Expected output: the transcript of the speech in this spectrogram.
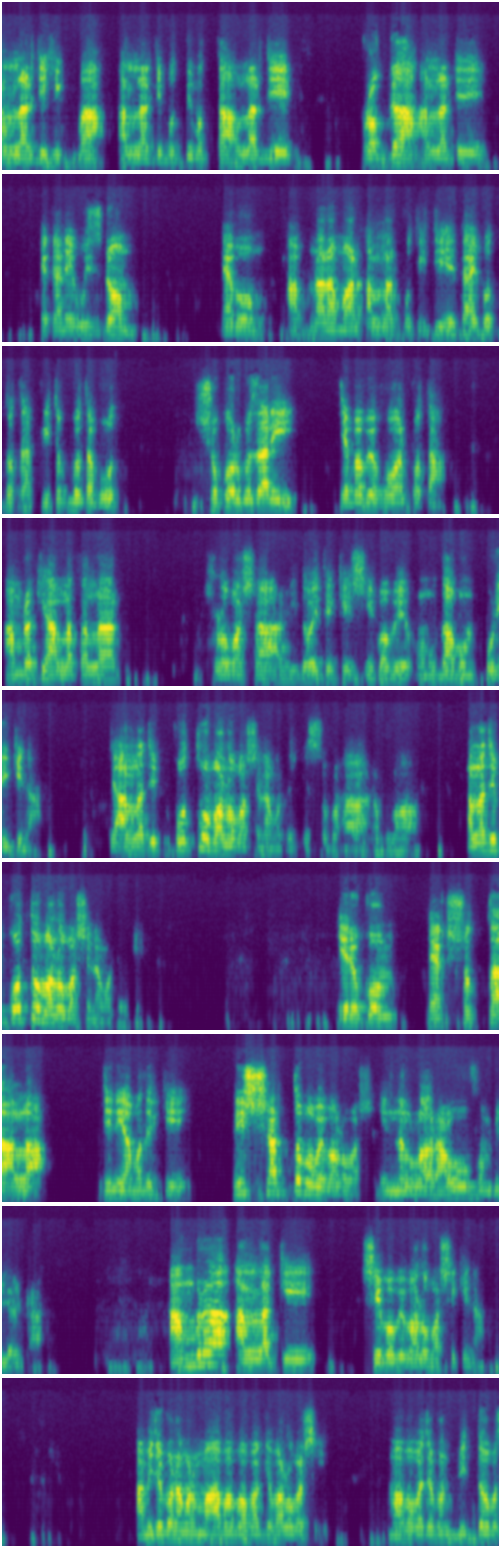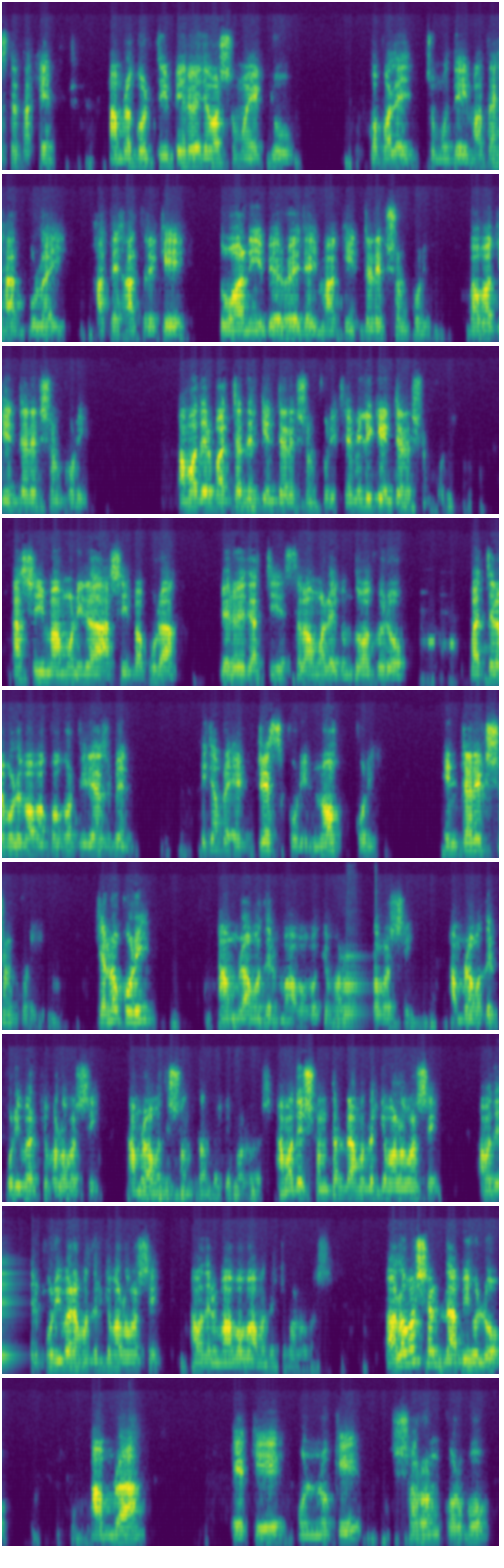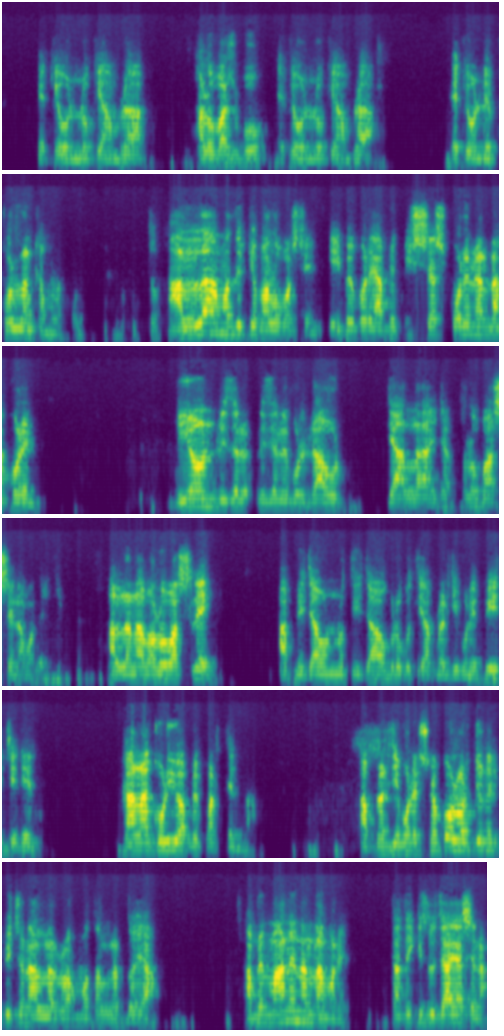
আল্লাহর যে হিকমা, আল্লাহর যে বুদ্ধিমত্তা, আল্লাহর যে প্রজ্ঞা, আল্লাহর যে এখানে উইজডম এবং আপনার আমার আল্লাহর প্রতি যে দায়বদ্ধতা, কৃতজ্ঞতা বোধ শকর গুজারি যেভাবে হওয়ার কথা, আমরা কি আল্লাহ তাল্লাহর ভালোবাসা, হৃদয় থেকে সেভাবে অনুধাবন করি কিনা? যে আল্লাহ যে কত ভালোবাসেন আমাদেরকে আল্লাহ আল্লাহ যে কত ভালোবাসেন আমাদেরকে। এরকম এক সত্তা আল্লাহ, যিনি আমাদেরকে নিঃস্বার্থভাবে ভালোবাসেন। ইন্নাল্লাহ রাউফ আমরা আল্লাহকে সেভাবে ভালোবাসি কিনা? আমি যখন আমার মা বা বাবাকে ভালোবাসি, মা বাবা যখন বৃদ্ধ অবস্থায় থাকেন, আমরা ঘর থেকে বের হয়ে যাওয়ার সময় একটু কপালে চুমু দেই, মাথায় হাত বোলাই, হাতে হাত রেখে দোয়া নিয়ে বের হয়ে যাই, মাকে ইন্টারেকশন করি, বাবাকে ইন্টারেকশন করি, আমাদের বাচ্চাদেরকে ইন্টারেকশন করি ফ্যামিলিকে ইন্টারেকশন করি। আসি মামনিরা, আসি বাপুরা, বের হয়ে যাচ্ছি সালাম আলাইকুম, দোয়া করো। বাচ্চারা বলে, বাবা, কখন ফিরে আসবেন? এই যে আমরা অ্যাড্রেস করি নক করি ইন্টারেকশন করি। কেন করি? আমরা আমাদের মা বাবাকে ভালোবাসি, আমরা আমাদের পরিবারকে ভালোবাসি, আমরা আমাদের সন্তানদেরকে ভালোবাসি। আমাদের সন্তানরা আমাদেরকে ভালোবাসে, আমাদের পরিবার আমাদেরকে ভালোবাসে, আমাদের মা বাবা আমাদেরকে ভালোবাসে। ভালোবাসার দাবি হলো, আমরা একে অন্যকে স্মরণ করব, একে অন্যকে আমরা ভালোবাসবো, একে অন্যকে আমরা, একে অন্যের কল্যাণ কামনা করব। তো আল্লাহ আমাদেরকে ভালোবাসেন। এই ব্যাপারে আপনি বিশ্বাস করেন আর না করেন বিয়ন্ড রিজনেবল ডাউট যে আল্লাহ এটা ভালোবাসেন আমাদেরকে। আল্লাহ না ভালোবাসলে আপনি যা উন্নতি, যা অগ্রগতি আপনার জীবনে পেয়েছেন, এর কানা করিও আপনি পারতেন না। আপনার জীবনের সকল অর্জনের পিছনে আল্লাহর রহমত, আল্লাহর দয়া। আপনি মানেন আর না মানেন, তাতে কিছু যায় আসে না।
